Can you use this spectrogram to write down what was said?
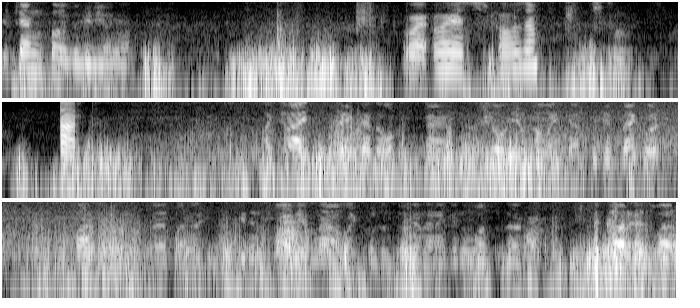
You can pause the video, yeah. Where, where is pauza? Start. I tried to take that off and show you how I can put it backward. Possible, uh, but I didn't find it now. I couldn't do it and I the car as well.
